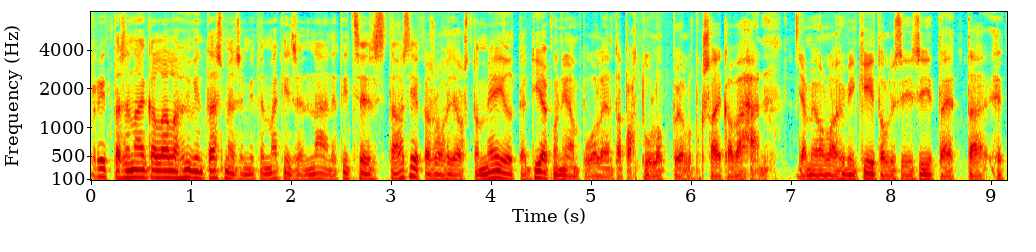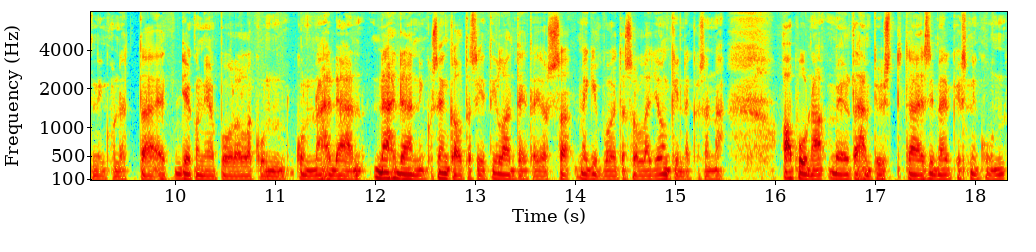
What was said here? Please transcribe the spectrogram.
Riitta sen aika lailla hyvin täsmensi, miten mäkin sen näen, että itse asiassa sitä asiakasohjausta meiltä diakonian puoleen tapahtuu loppujen lopuksi aika vähän. Ja me ollaan hyvin kiitollisia siitä, että, että, niin kuin, että, että diakonian puolella kun, kun nähdään, nähdään niin kuin sen kaltaisia tilanteita, jossa mekin voitaisiin olla jonkinnäköisenä apuna. Meiltähän pystytään esimerkiksi niin kuin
